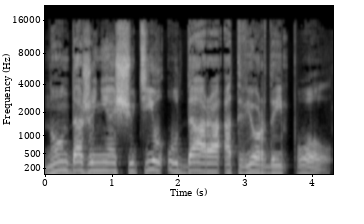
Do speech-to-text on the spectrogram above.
но он даже не ощутил удара о твердый пол.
